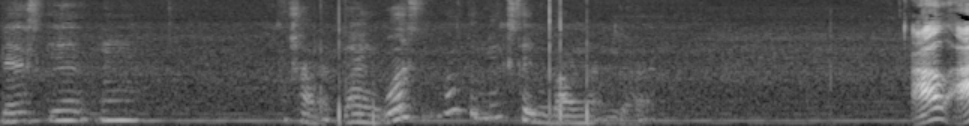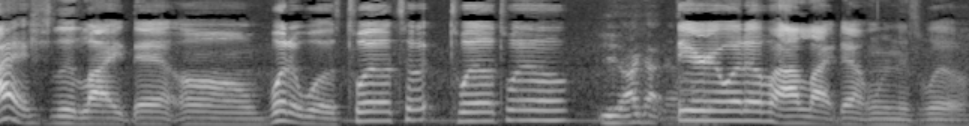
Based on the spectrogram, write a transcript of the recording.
Let's get. Mm. I'm trying to think. What's what's the mixtape about nothing got? I I actually like that um what it was 12 12 12 Yeah, I got that. theory or whatever. I like that one as well.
